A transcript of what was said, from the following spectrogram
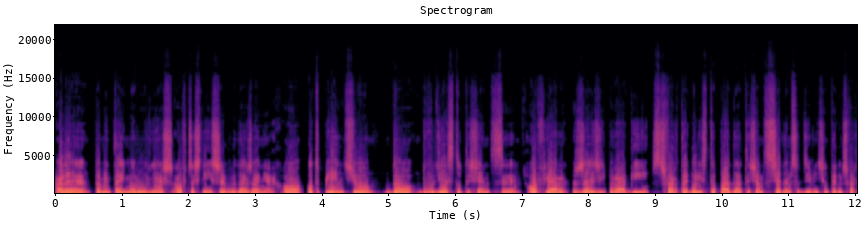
ale pamiętajmy również o wcześniejszych wydarzeniach, o od 5 do 20 tysięcy ofiar rzezi Pragi z 4 listopada 1794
